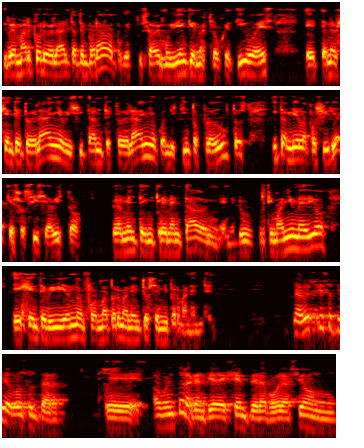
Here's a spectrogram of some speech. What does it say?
Y remarco lo de la alta temporada porque tú sabes muy bien que nuestro objetivo es eh, tener gente todo el año, visitantes todo el año, con distintos productos, y también la posibilidad, que eso sí se ha visto realmente incrementado en, el último año y medio, eh, gente viviendo en forma permanente o semipermanente. Claro, eso te iba a consultar. Eh, ¿Aumentó la cantidad de gente de la población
